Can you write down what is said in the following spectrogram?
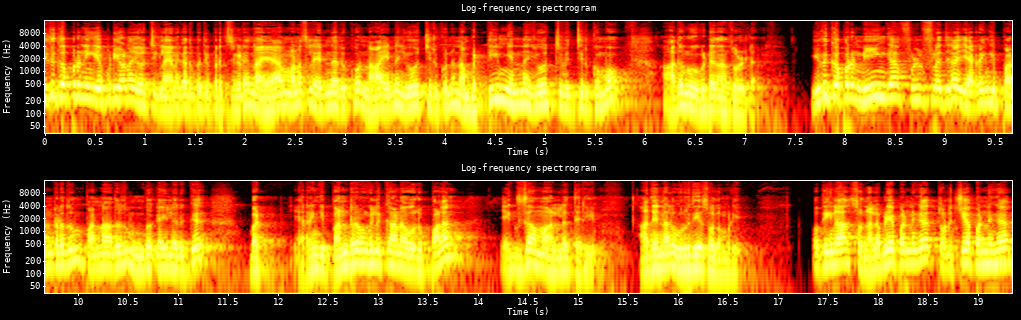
இதுக்கப்புறம் நீங்கள் எப்படி வேணால் யோசிக்கலாம் எனக்கு அதை பற்றி பிரச்சனை கிடையாது. நான் என் மனசில் என்ன இருக்கோ நான் என்ன யோசிச்சிருக்கோனோ நம்ம டீம் என்ன யோசிச்சு வச்சுருக்கோமோ அதை உங்ககிட்ட நான் சொல்லிட்டேன். இதுக்கப்புறம் நீங்கள் ஃபுல் ஃப்ளெஜாக இறங்கி பண்ணுறதும் பண்ணாததும் உங்கள் கையில் இருக்குது பட் இறங்கி பண்ணுறவங்களுக்கான ஒரு பலன் எக்ஸாம் ஹாலில் தெரியும். அதை என்னால் உறுதியாக சொல்ல முடியும். ஓகேங்களா ஸோ நல்லபடியாக பண்ணுங்கள் தொடர்ச்சியாக பண்ணுங்கள்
